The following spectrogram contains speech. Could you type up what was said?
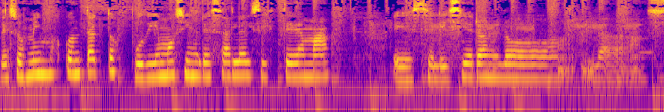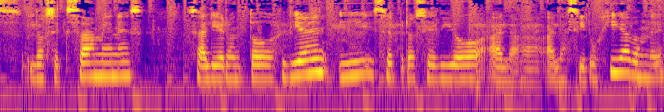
esos mismos contactos pudimos ingresarle al sistema, eh, se le hicieron los exámenes, salieron todos bien y se procedió a la, a la cirugía donde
